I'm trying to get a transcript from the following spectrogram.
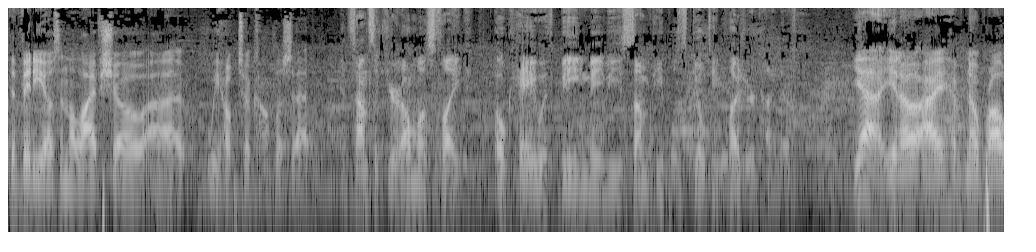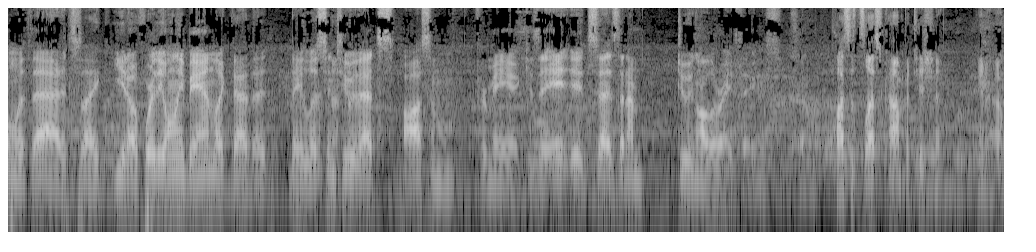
the videos and the live show, uh, we hope to accomplish that. It sounds like you're almost like okay with being maybe some people's guilty pleasure, kind of. Yeah, you know, I have no problem with that. It's like you know, if we're the only band like that that they listen to, that's awesome for me because it, it says that I'm doing all the right things. Plus, it's less competition. You know.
